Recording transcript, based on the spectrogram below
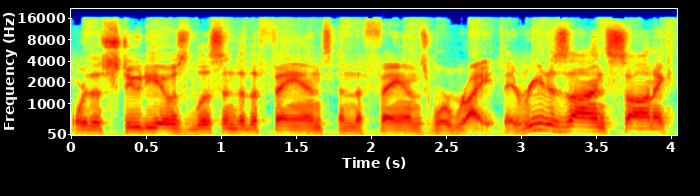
where the studios listened to the fans and the fans were right. They redesigned Sonic,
